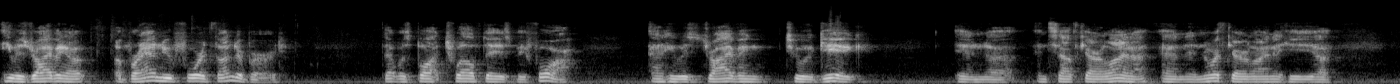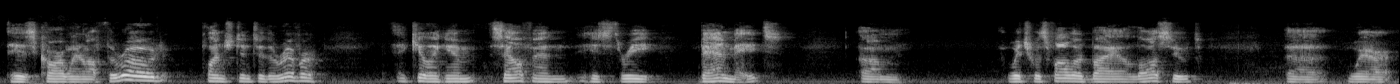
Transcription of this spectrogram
he was driving a, a brand new Ford Thunderbird that was bought 12 days before, and he was driving to a gig in uh, in South Carolina, and in North Carolina, he uh, his car went off the road, plunged into the river, uh, killing himself and his three bandmates, um, which was followed by a lawsuit uh, where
